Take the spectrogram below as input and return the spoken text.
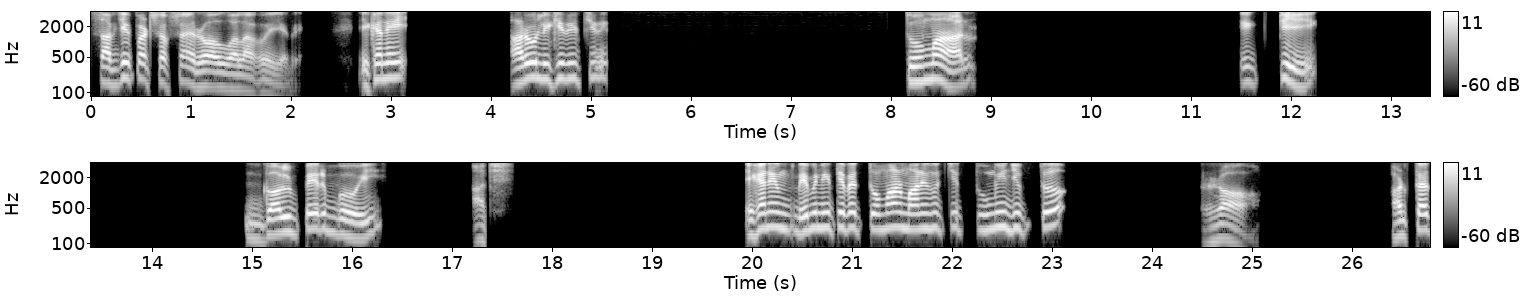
সাবজেক্ট পার্ট সবসময় রওয়ালা হয়ে যাবে। এখানে আরও লিখে দিচ্ছি। তোমার একটি গল্পের বই আছে এখানে ভেবে নিতে হবে তোমার মানে হচ্ছে তুমি যুক্ত র। অর্থাৎ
